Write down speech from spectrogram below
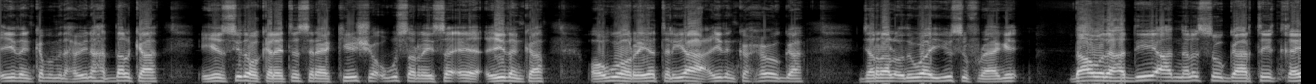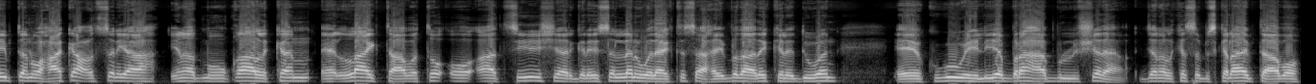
ciidankaba madaxweynaha dalka iyo sidoo kaleeta saraakiisha ugu sarreysa ee ciidanka. Oo ugu horreeya taliyaha ciidanka xoogga jenaraal odawaay yuusuf raage daawada haddii aad nala soo gaartay qeybtan waxaa kaa codsanayaa inaad muuqaalkan like taabato oo aad sii sheergarayso lana wadaagto saaxiibadaada kala duwan ee kugu weheliya baraha bulshada. Janalka sabskribe taabo.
